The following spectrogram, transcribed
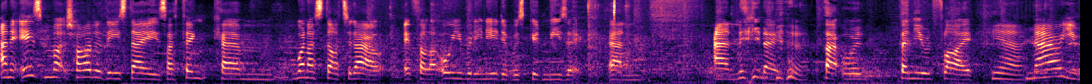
And it is much harder these days. I think um, when I started out, it felt like all you really needed was good music, and and you know that would then you would fly. Yeah. Now you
